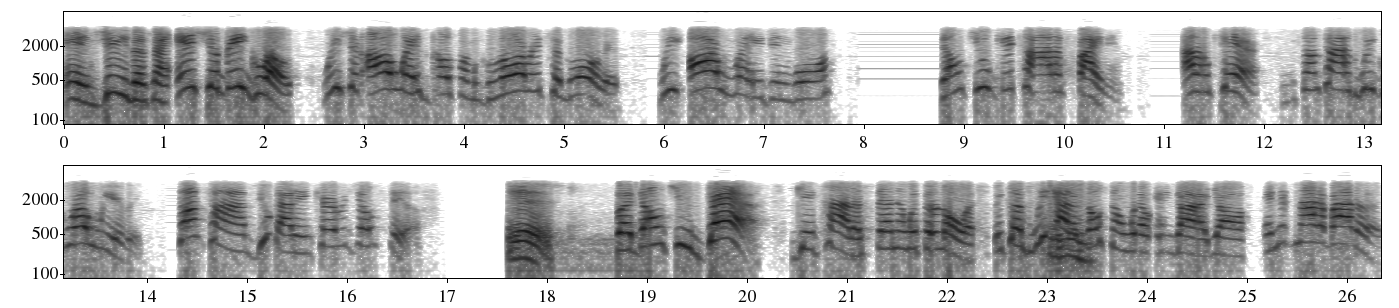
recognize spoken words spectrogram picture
in Jesus' name." It should be growth. We should always go from glory to glory. We are waging war. Don't you get tired of fighting. I don't care. Sometimes we grow weary. Sometimes you got to encourage yourself. Yes. But don't you dare get tired of standing with the Lord because we got to Mhm. go somewhere in God, y'all. And it's not about us.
